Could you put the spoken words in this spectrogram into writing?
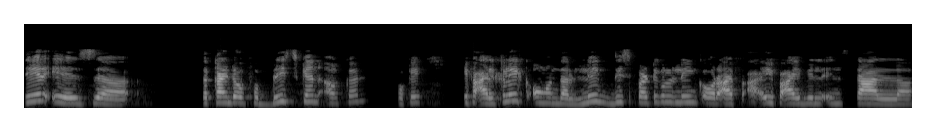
there is uh, the kind of a breach can occur okay? If i'll click on the link this particular link or if, if i will install uh,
